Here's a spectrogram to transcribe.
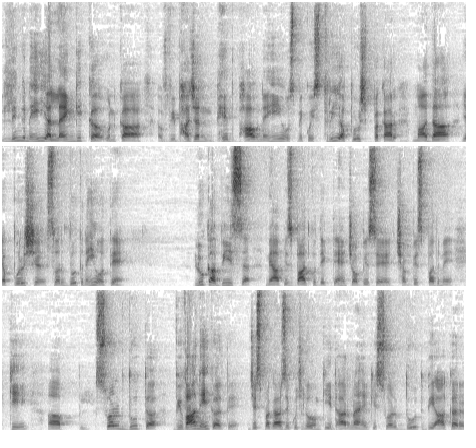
लिंग नहीं या लैंगिक उनका विभाजन, भेदभाव नहीं, उसमें कोई स्त्री या पुरुष प्रकार, मादा या पुरुष स्वर्गदूत नहीं होते हैं। लू का बीस में आप इस बात को देखते हैं चौबीस से छब्बीस पद में कि स्वर्गदूत विवाह नहीं करते। जिस प्रकार से कुछ लोगों की धारणा है कि स्वर्गदूत भी आकर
